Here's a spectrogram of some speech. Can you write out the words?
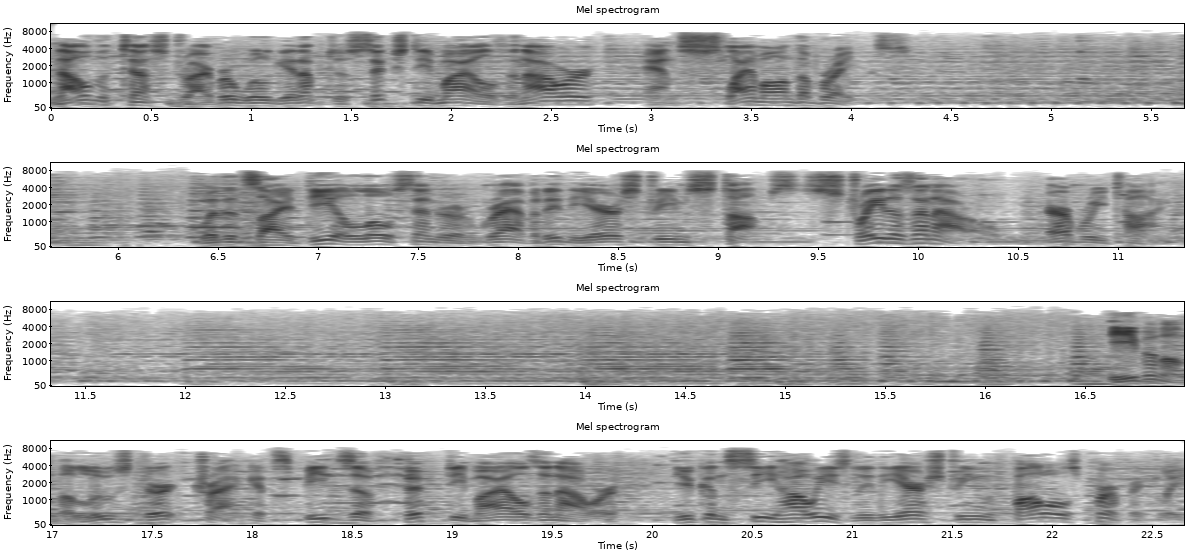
Now the test driver will get up to 60 miles an hour and slam on the brakes. With its ideal low center of gravity, the Airstream stops straight as an arrow every time. Even on the loose dirt track at speeds of 50 miles an hour, you can see how easily the Airstream follows perfectly.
